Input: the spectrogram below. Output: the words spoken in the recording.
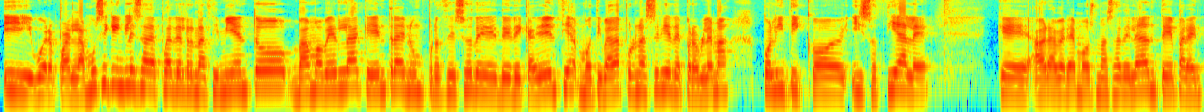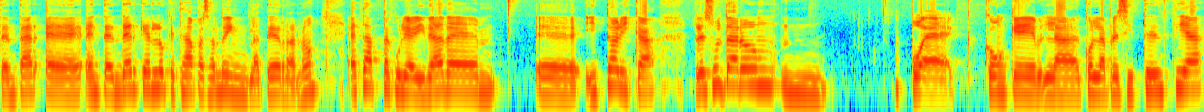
Y bueno, pues la música inglesa después del Renacimiento, vamos a verla que entra en un proceso de, decadencia motivada por una serie de problemas políticos y sociales que ahora veremos más adelante para intentar eh, entender qué es lo que estaba pasando en Inglaterra. ¿no? Estas peculiaridades eh, históricas resultaron mm, pues con que la, con la persistencia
